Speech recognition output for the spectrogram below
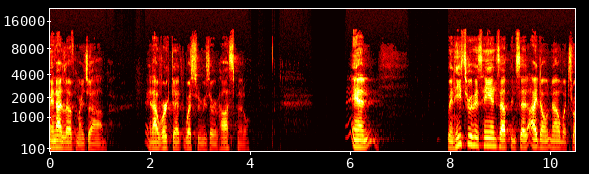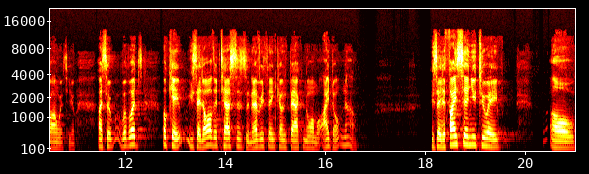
And I loved my job. And I worked at Western Reserve Hospital. And when he threw his hands up and said, I don't know what's wrong with you, I said, well, what's, okay, he said, all the tests and everything comes back normal. I don't know. He said, if I send you to a oh,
